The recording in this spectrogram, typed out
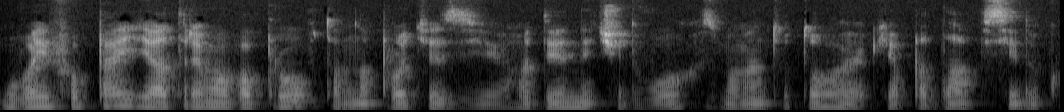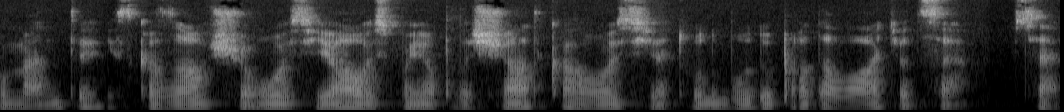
У WaveOpay я отримав апрув там на протязі години чи двох з моменту того, як я подав всі документи і сказав, що ось я, ось моя площадка, ось я тут буду продавати оце. Все.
